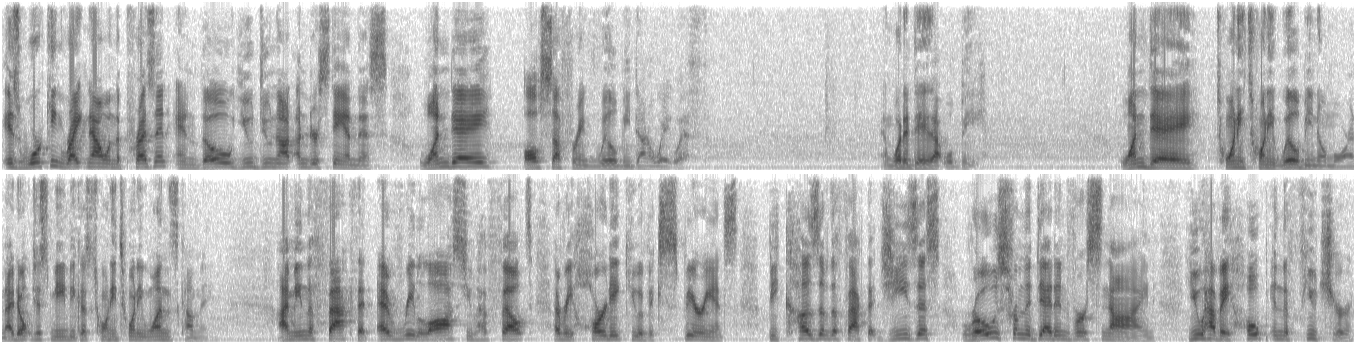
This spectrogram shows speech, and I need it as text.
is working right now in the present, and though you do not understand this, one day all suffering will be done away with. And what a day that will be. One day, 2020 will be no more. And I don't just mean because 2021 is coming. I mean the fact that every loss you have felt, every heartache you have experienced, because of the fact that Jesus rose from the dead in verse 9, you have a hope in the future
